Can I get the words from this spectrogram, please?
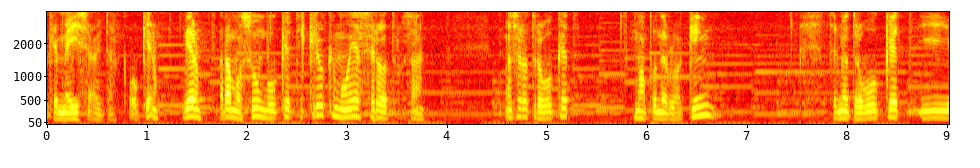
que me hice ahorita, como quiero. ¿Vieron? Ahora vamos un bucket y creo que me voy a hacer otro, ¿saben? Voy a hacer otro bucket. Vamos a ponerlo aquí. Hacerme otro bucket y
